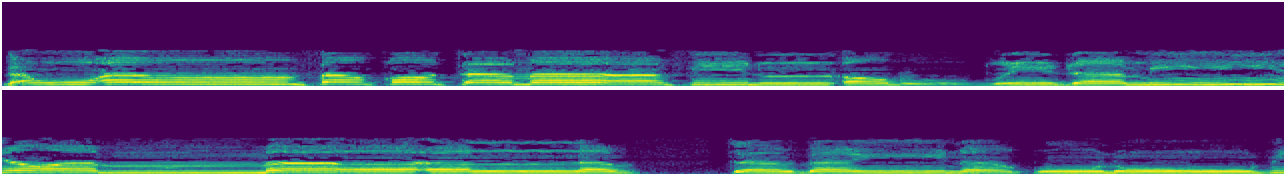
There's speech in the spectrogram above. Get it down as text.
لو أنفقت ما في الأرض جميعا ما ألفت بين قلوبهم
